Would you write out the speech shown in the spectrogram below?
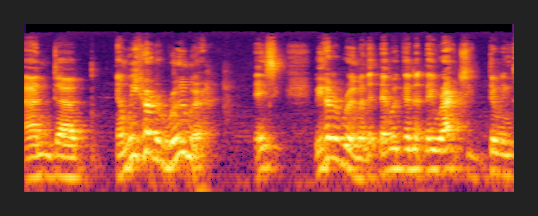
and uh, and we heard a rumor. Is We heard a rumor that they were to, they were actually doing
